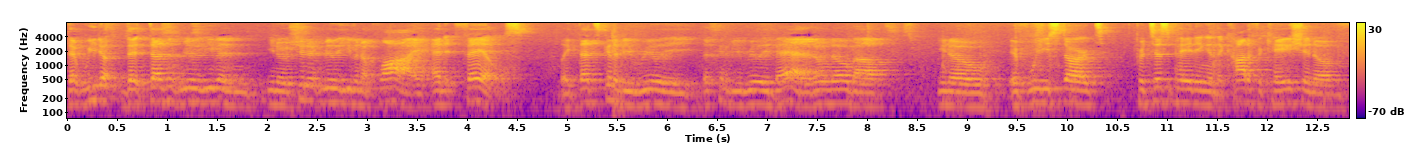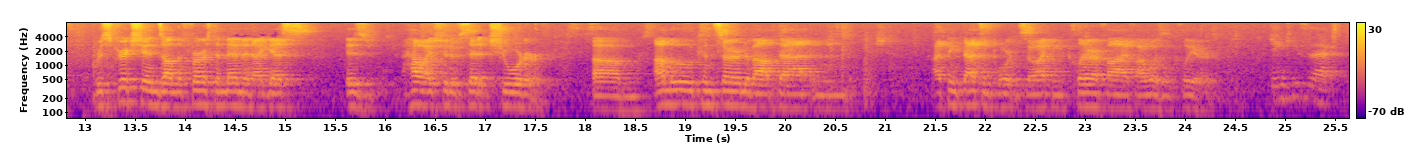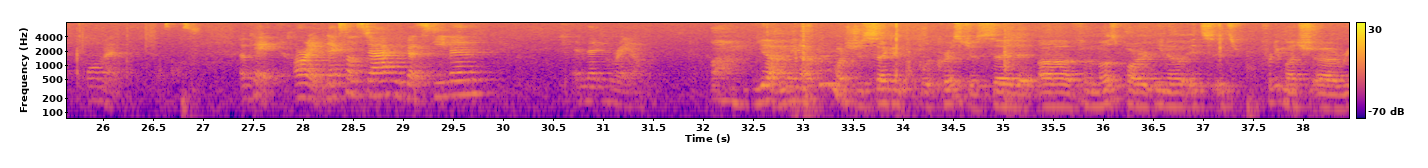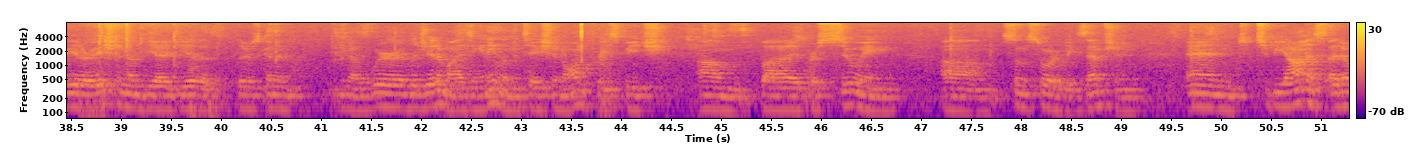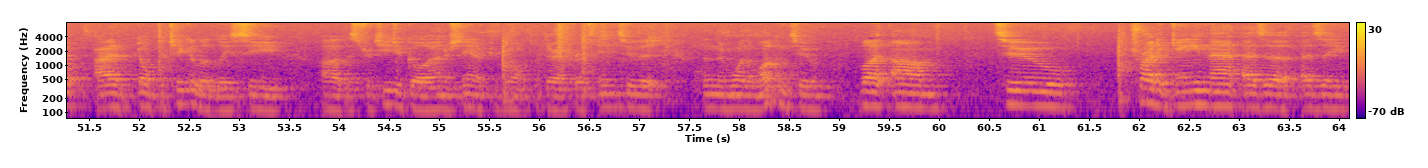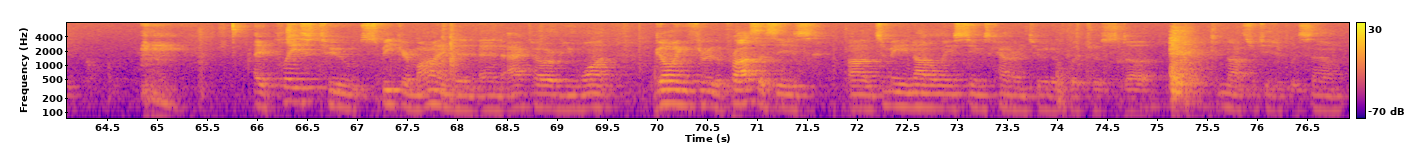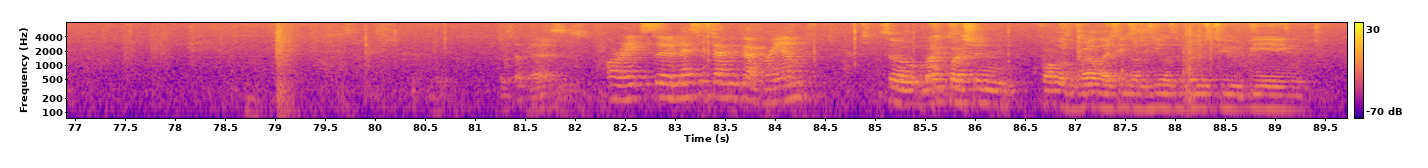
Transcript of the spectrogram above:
that we don't, that doesn't really even, you know, shouldn't really even apply, and it fails, like that's going to be really, that's going to be really bad. I don't know about, you know, if we start participating in the codification of restrictions on the First Amendment, I guess is how I should have said it shorter. Um, I'm a little concerned about that, and I think that's important, so I can clarify if I wasn't clear. Thank you for that comment. Okay, all right, next on stack, we've got Stephen and then Graham. Yeah, I mean, I pretty much just second what Chris just said. Uh, for the most part, you know, it's it's pretty much a reiteration of the idea that there's going to, you know, we're legitimizing any limitation on free speech um, by pursuing um, some sort of exemption. And to be honest, I don't I don't particularly see uh, the strategic goal. I understand if people want to put their efforts into it, then they're more than welcome to. But um, to try to gain that as a as a a place to speak your mind and, and act however you want going through the processes um, to me not only seems counterintuitive but just uh, not strategically sound Okay. All right, so next on stack, we've got Graham. So my question follows well, I think, on the heels of those two being,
